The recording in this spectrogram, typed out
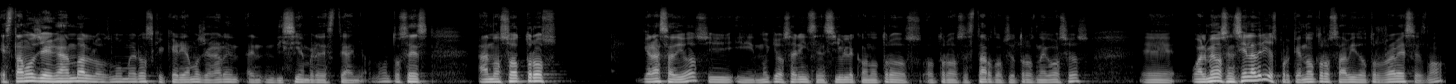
estamos llegando a los números que queríamos llegar en, en diciembre de este año. ¿no? Entonces, a nosotros gracias a Dios, y, no quiero ser insensible con otros, otros startups y otros negocios, eh, o al menos en 100 ladrillos, porque en otros ha habido otros reveses, ¿no?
